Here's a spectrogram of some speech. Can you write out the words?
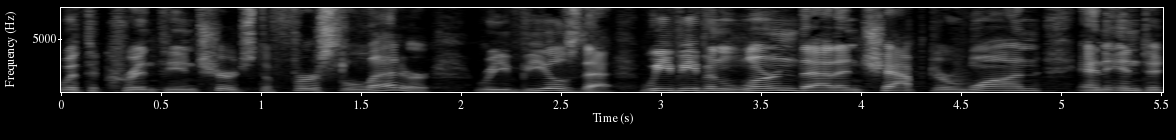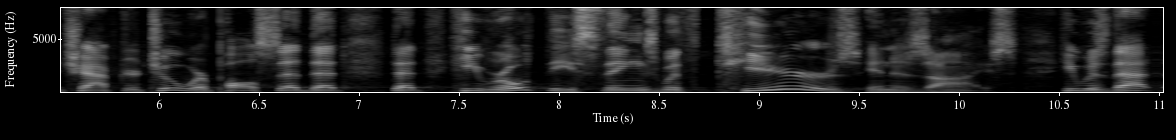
with the Corinthian church. The first letter reveals that. We've even learned that in chapter 1 and into chapter 2, where Paul said that, that he wrote these things with tears in his eyes. He was that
